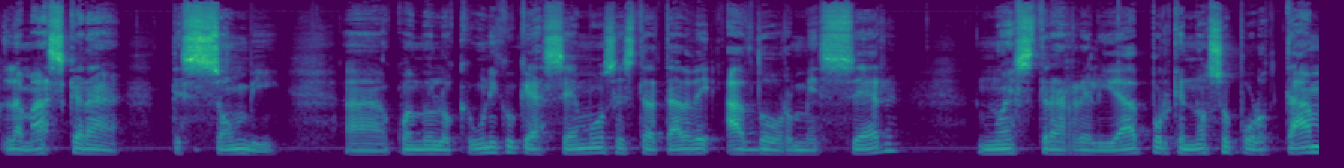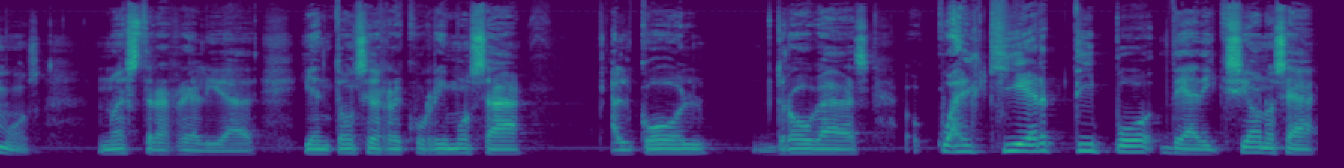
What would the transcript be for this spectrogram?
La máscara de zombie, ah, cuando lo único que hacemos es tratar de adormecer nuestra realidad porque no soportamos nuestra realidad y entonces recurrimos a alcohol, drogas, cualquier tipo de adicción, o sea,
